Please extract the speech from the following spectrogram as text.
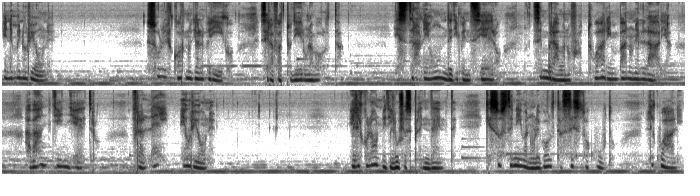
e nemmeno Orione. Solo il corno di Alverico si era fatto dire una volta, e strane onde di pensiero sembravano fluttuare invano nell'aria, avanti e indietro, fra lei e Orione. E le colonne di luce splendente che sostenevano le volte a sesto acuto, le quali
